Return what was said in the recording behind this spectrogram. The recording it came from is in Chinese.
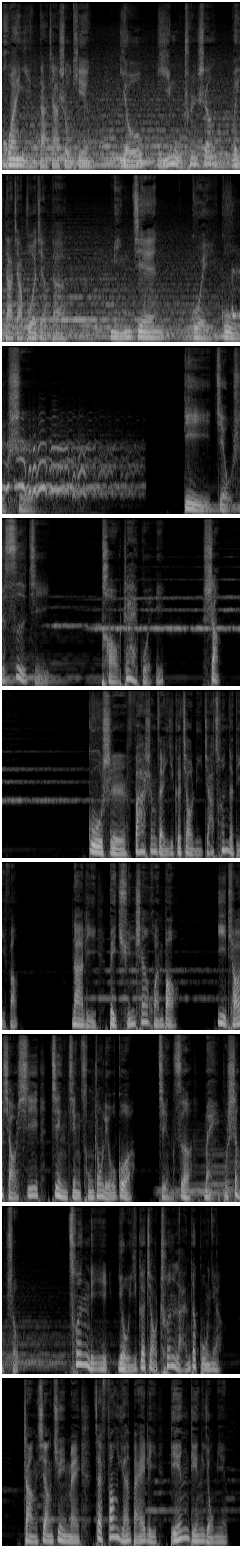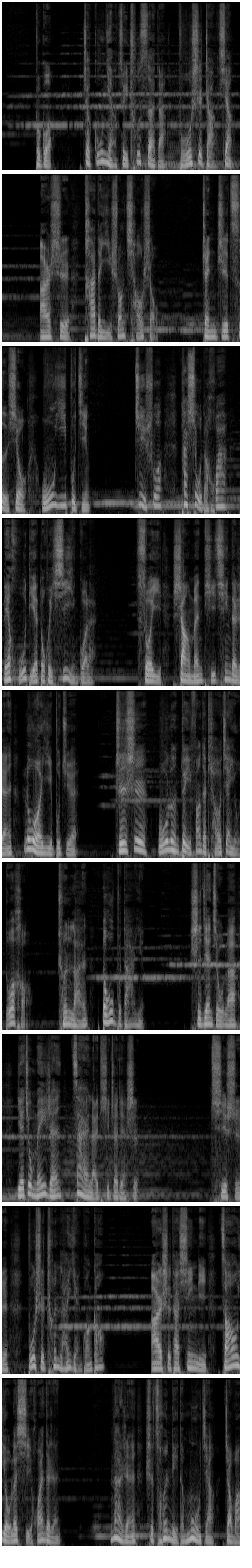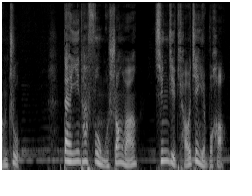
欢迎大家收听由一木春生为大家播讲的民间鬼故事第九十四集《讨债鬼》上。故事发生在一个叫李家村的地方，那里被群山环抱。一条小溪静静从中流过，景色美不胜收。村里有一个叫春兰的姑娘，长相俊美，在方圆百里鼎鼎有名。不过，这姑娘最出色的不是长相，而是她的一双巧手，针织刺绣，无一不精。据说她绣的花。连蝴蝶都会吸引过来，所以上门提亲的人络绎不绝。只是无论对方的条件有多好，春兰都不答应。时间久了，也就没人再来提这件事。其实不是春兰眼光高，而是她心里早有了喜欢的人。那人是村里的木匠，叫王柱。但因他父母双亡，经济条件也不好，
